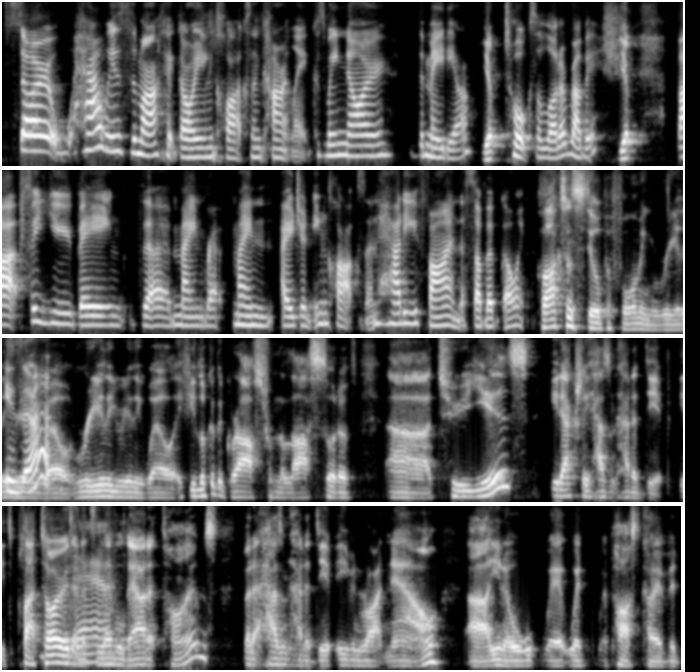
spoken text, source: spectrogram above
So, how is the market going in Clarkson currently? Because we know the media Yep. talks a lot of rubbish. Yep. But for you being the main rep, main agent in Clarkson, how do you find the suburb going? Clarkson's still performing really, Is really it? well. Really, really well. If you look at the graphs from the last sort of uh, two years, it actually hasn't had a dip. It's plateaued and it's leveled out at times, but it hasn't had a dip even right now. Uh, you know, we're, we're, we're past COVID.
